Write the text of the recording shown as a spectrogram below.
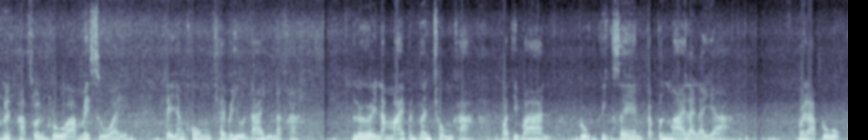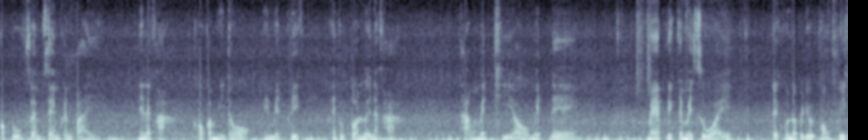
พืชผักสวนครัวไม่สวย แต่ยังคงใช้ประโยชน์ได้อยู่นะคะ เลยนำไม้เพื่อนๆชมค่ะ ว่าที่บ้านปลูกพริกแซมกับต้นไม้หลาย ๆ อย่าง เวลาปลูกก็ปลูกแซมๆกันไป นี่แหละค่ะ เขาก็มีดอกมีเม็ดพริกให้ทุกต้นเลยนะคะ ทั้งเม็ดเขียวเม็ดแดง แม้พริกจะไม่สวย แต่คุณประโยชน์ของพริก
